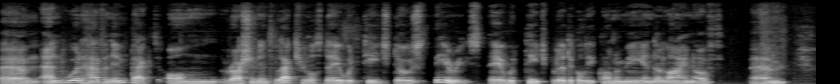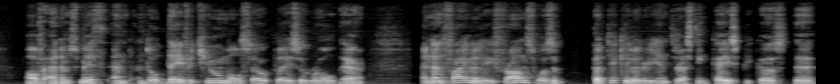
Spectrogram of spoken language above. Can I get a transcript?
um, and would have an impact on Russian intellectuals. They would teach those theories. They would teach political economy in the line of um, of Adam Smith, and, and David Hume also plays a role there. And then finally, France was a particularly interesting case because the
